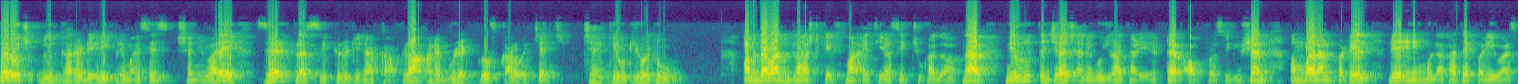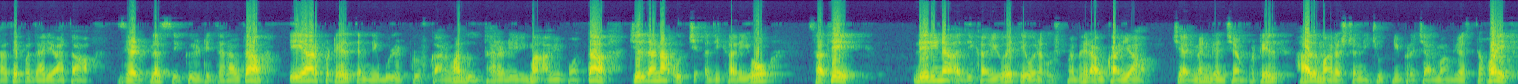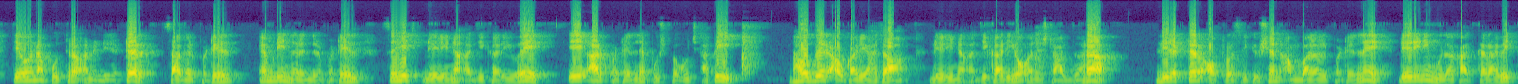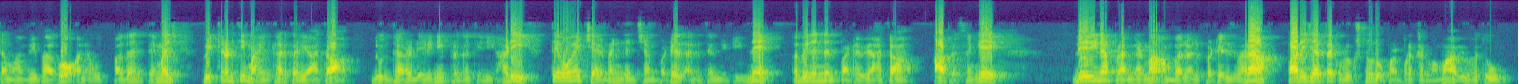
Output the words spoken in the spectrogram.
Bharuch, Dudhdhara dairy, પ્રેમાઇસીસ, શનિવારે Z plus સિક્યુરિટીના કાફલા અને bullet proof car વચ્ચે ઝેકી ઉઠ્યું હતું. અમદાવાદ બ્લાસ્ટ કેસમાં ઐતિહાસિક ચુકાદો આપનાર નિવૃત્ત જજ અને ગુજરાતના director of prosecution Ambalal Patel ડેરીની મુલાકાતે પરિવાર સાથે પધાર્યા હતા. ઝેડ પ્લસ સિક્યુરિટી ધરાવતા એ આર પટેલ તેમની બુલેટ પ્રૂફ કારમાં દૂધધારા ડેરીમાં આવી પહોંચતા જિલ્લાના ઉચ્ચ અધિકારીઓ સાથે ડેરીના અધિકારીઓએ તેઓને ઉષ્માભેર આવકાર્યા. ચેરમેન ઘનશ્યામ પટેલ હાલ મહારાષ્ટ્રની ચૂંટણી પ્રચારમાં વ્યસ્ત હોય તેઓના પુત્ર અને ડિરેક્ટર સાગર પટેલ એમડી નરેન્દ્ર પટેલ સહિત ડેરીના અધિકારીઓએ એ આર પટેલને પુષ્પગુચ્છ આપી ભાવભેર આવકાર્યા હતા. ડેરીના અધિકારીઓ અને સ્ટાફ દ્વારા ડિરેક્ટર ઓફ પ્રોસિક્યુશન અંબાલાલ પટેલને ડેરીની મુલાકાત કરાવી તમામ વિભાગો અને ઉત્પાદન તેમજ વિતરણથી માહિતગાર કર્યા હતા. દૂધધારા ડેરીની પ્રગતિની હાડી તેઓએ ચેરમેન ઘનશ્યામ પટેલ અને તેમની ટીમને અભિનંદન પાઠવ્યા હતા. આ પ્રસંગે ડેરીના પ્રાંગણમાં અંબાલાલ પટેલ દ્વારા પારિજાતક વૃક્ષનું રોપણ પણ કરવામાં આવ્યું હતું.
